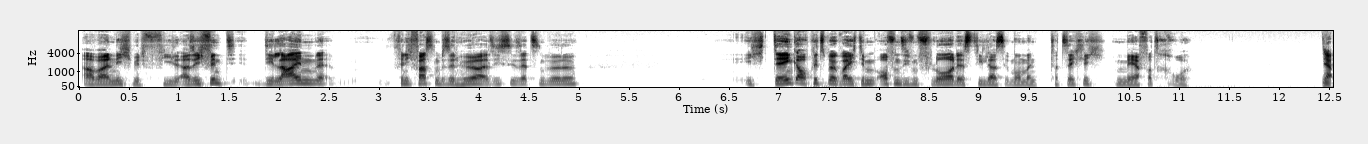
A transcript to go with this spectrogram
aber nicht mit viel. Also ich finde die Line finde ich fast ein bisschen höher, als ich sie setzen würde. Ich denke auch Pittsburgh, weil ich dem offensiven Floor der Steelers im Moment tatsächlich mehr vertraue. Ja,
